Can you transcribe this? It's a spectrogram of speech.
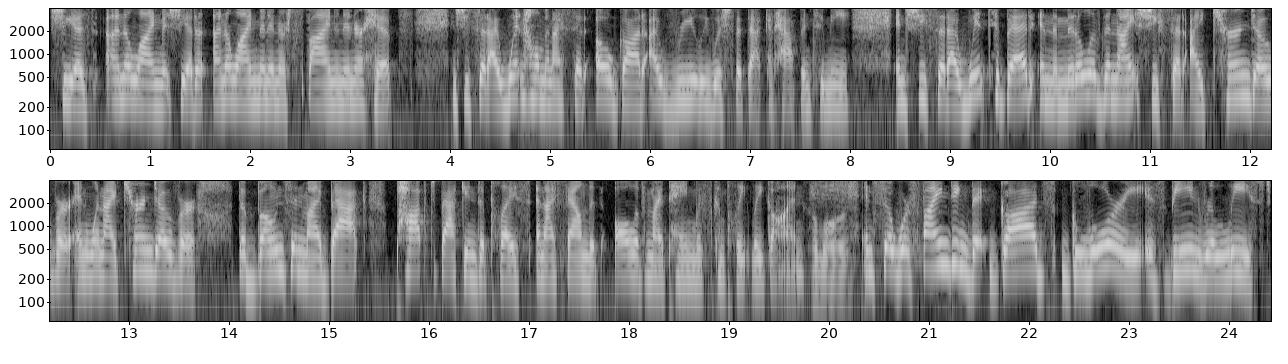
She has unalignment. She had an unalignment in her spine and in her hips. And she said, I went home and I said, Oh God, I really wish that that could happen to me. And she said, I went to bed in the middle of the night. She said, I turned over. And when I turned over, the bones in my back popped back into place. And I found that all of my pain was completely gone. Come on. And so we're finding that God's glory is being released released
